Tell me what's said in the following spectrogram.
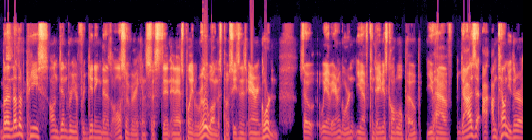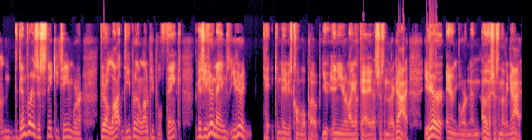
but another piece on Denver you're forgetting that is also very consistent and has played really well in this postseason is Aaron Gordon. So we have Aaron Gordon, you have Kentavious Caldwell Pope, you have guys that I, am telling you, there Denver is a sneaky team where they're a lot deeper than a lot of people think because you hear names, you hear Kentavious Caldwell Pope, you and you're like, okay, that's just another guy. You hear Aaron Gordon, and oh, that's just another guy.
